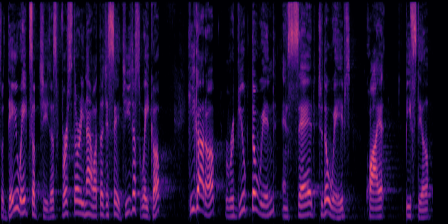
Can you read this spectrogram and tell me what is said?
So they wakes up Jesus. Verse 39, what does it say? Jesus wake up. He got up, rebuked the wind, and said to the waves, Quiet, be still.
